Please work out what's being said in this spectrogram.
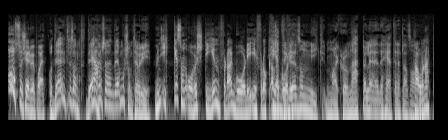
og så kjører vi på igjen. Og det er interessant. Det er Ja. kanskje det er en morsom teori. Men ikke sånn over stien, for der går de i flokk. Heter Altså går ikke de det en sånn mic micronap, eller det heter et eller annet sånt? powernap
